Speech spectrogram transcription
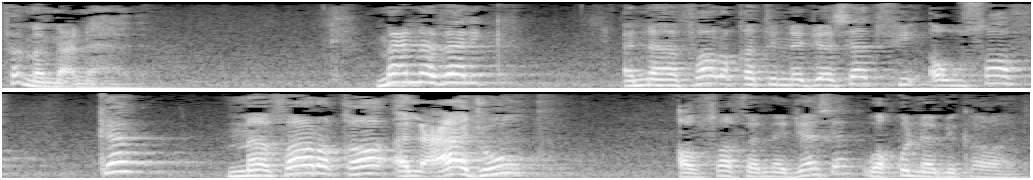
فما معنى هذا؟ معنى ذلك أنها فارقت النجاسات في أوصاف كما فارق العاج أوصاف النجاسة وقلنا بكراهته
